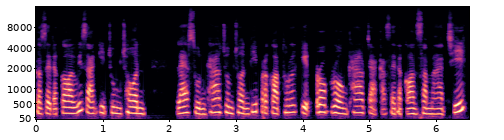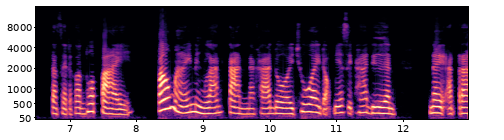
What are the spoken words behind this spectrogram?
เกษตรกรวิสาหกิจชุมชน และศูนย์ข้าวชุมชนที่ประกอบธุรกิจรวบรวมข้าวจากเกษตรกรสมาชิก เกษตรกรทั่วไป เป้าหมาย 1 ล้านตันนะคะ โดยช่วยดอกเบี้ย 15 เดือน ในอัตรา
